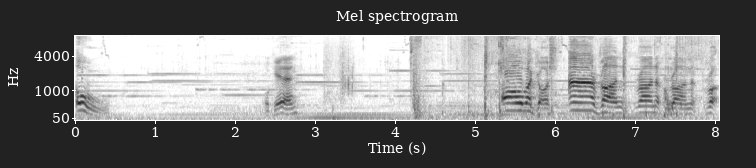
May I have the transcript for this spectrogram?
Oh! Okay then. Oh my gosh. Ah, run, run, run, run.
